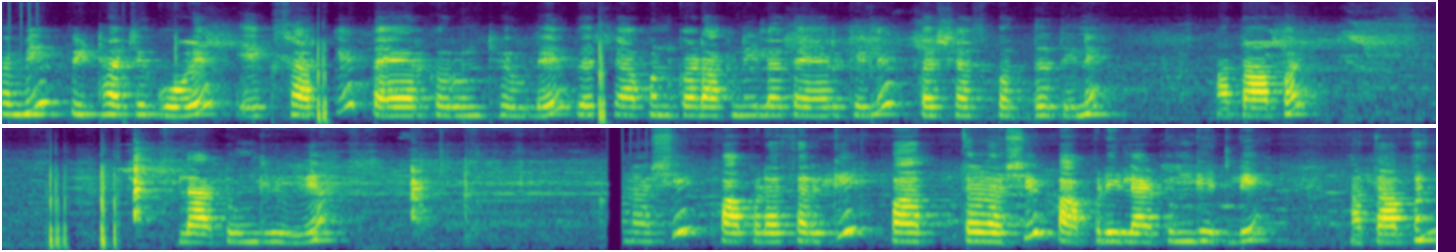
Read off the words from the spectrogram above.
मी पिठाचे गोळे एकसारखे तयार करून ठेवले जसे आपण कडाकणीला तयार केले तशाच पद्धतीने आता आपण लाटून घेऊया. छान अशी पापडासारखी पातळ अशी पापडी लाटून घेतली आता आपण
